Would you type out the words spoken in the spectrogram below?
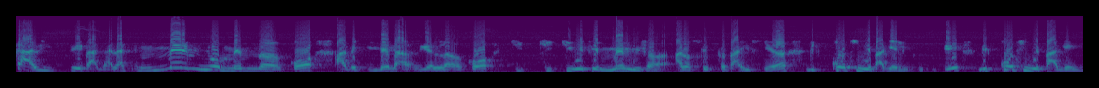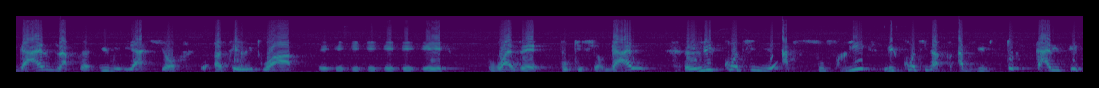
kalite bagay la, se mèm yo mèm nan ankon, avèk mèm Ariel nan ankon, ki, ki, ki wete mèm jan. Alors se prepa isi an, li kontinye pa gen elektrikite, li kontinye pa gen gaz, la pren humilyasyon an teritwa e, e, e, e, e, e, e, wazè pou kisyon gaz, il continue à souffrir, il continue à, vivre toute qualité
